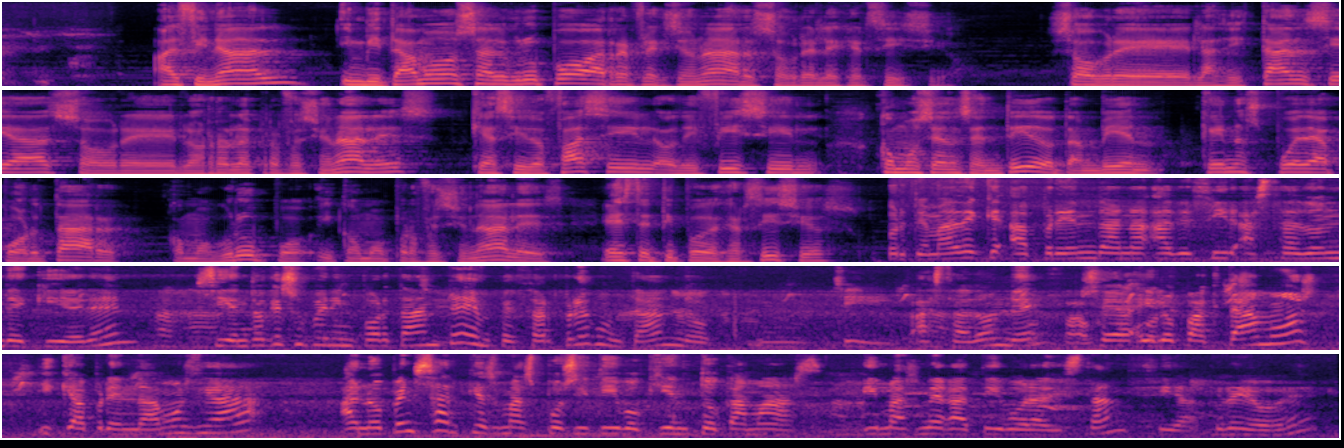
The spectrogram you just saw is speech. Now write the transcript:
Al final, invitamos al grupo a reflexionar sobre el ejercicio, sobre las distancias, sobre los roles profesionales, qué ha sido fácil o difícil, cómo se han sentido también, qué nos puede aportar como grupo y como profesionales este tipo de ejercicios. Por tema de que aprendan a decir hasta dónde quieren, siento que es súper importante empezar preguntando sí. hasta dónde, o sea, y lo pactamos y que aprendamos ya a no pensar que es más positivo quien toca más y más negativo la distancia, creo, ¿eh?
